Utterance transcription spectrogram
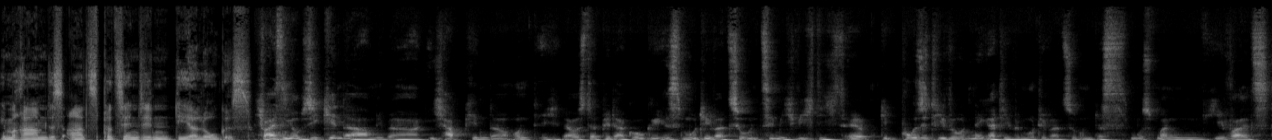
im Rahmen des Arzt-Patientinnen-Dialoges? Ich weiß nicht, ob Sie Kinder haben, lieber Herr. Ich habe Kinder und ich, aus der Pädagogik ist Motivation ziemlich wichtig. Es gibt positive und negative Motivation. Das muss man jeweils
